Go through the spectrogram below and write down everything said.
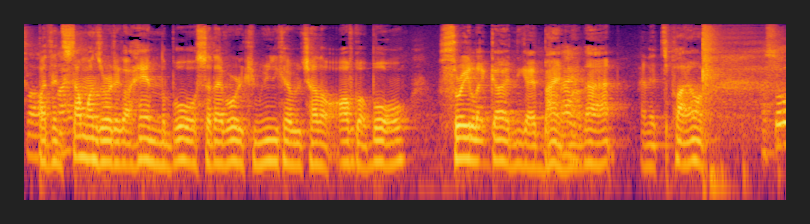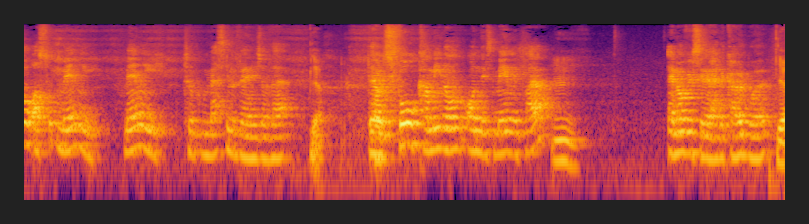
Slow but then play. someone's already got hand on the ball, so they've already communicated with each other. I've got ball. Three let go, and you go bang, Bang. like that, and it's play on. I saw I saw Manly. Manly took massive advantage of that. Yeah. There was four coming on, on this Manly player, Mm. and obviously they had a code word, Yeah.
